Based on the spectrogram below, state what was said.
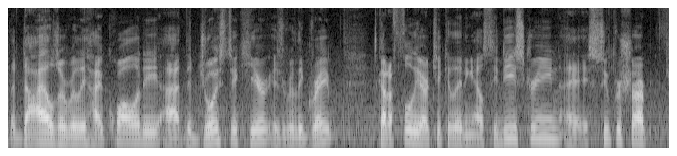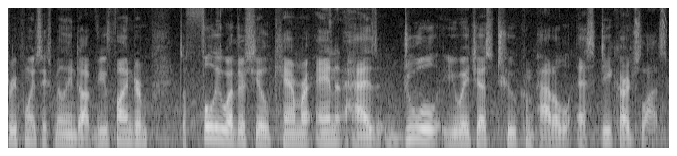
The dials are really high quality. Uh, the joystick here is really great. It's got a fully articulating LCD screen, a super sharp 3.6 million dot viewfinder. It's a fully weather sealed camera and it has dual UHS 2 compatible SD card slots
